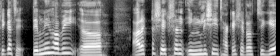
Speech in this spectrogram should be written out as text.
ঠিক আছে? তেমনিভাবেই আরেকটা সেকশন ইংলিশেই থাকে, সেটা হচ্ছে গিয়ে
